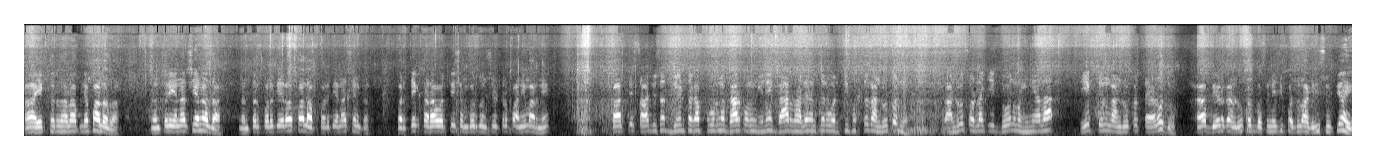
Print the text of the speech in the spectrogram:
हा एक थर झाला आपल्या पालाचा. नंतर येणार शेणाचा. नंतर परत येणार पाला परत येणार शेणखत. प्रत्येक थरावरती शंभर दोनशे लिटर पाणी मारणे. पाच ते सहा दिवसात बेड सगळा पूर्ण गार करून घेणे. गार झाल्यानंतर वरती फक्त गांडूळ सोडणे गांडूळ सोडला की दोन महिन्याला एक टन गांडूळ खत तयार होतो. हा बेड गांडूळ खत बसवण्याची पद्धत अगदी सोपी आहे.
